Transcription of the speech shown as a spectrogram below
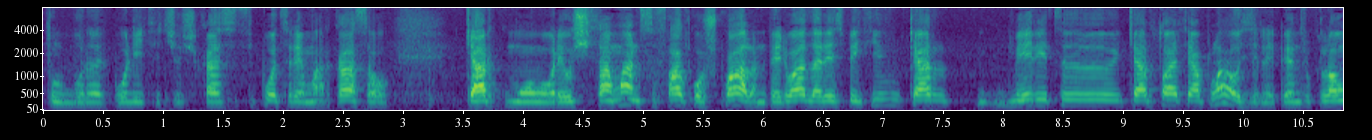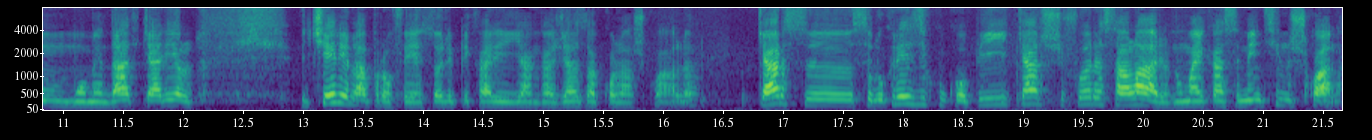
tulburări politice și ca să poți remarca sau chiar cum au reușit Aman să facă o școală în perioada respectivă, chiar merită chiar toate aplauzele, pentru că la un moment dat chiar el cere la profesori pe care îi angajează acolo la școală, chiar să, să lucreze cu copiii chiar și fără salariu, numai ca să mențină școala.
